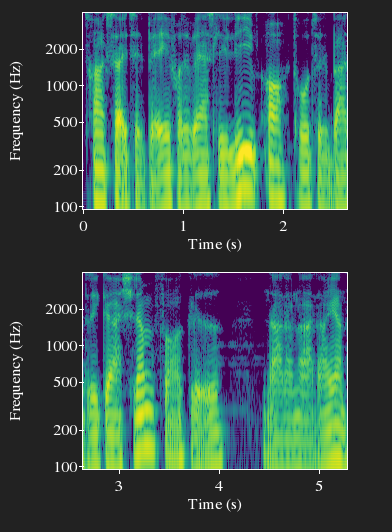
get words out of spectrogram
trak sig tilbage fra det værtslige liv og drog til Badrikashram for at glæde Naranarayan.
